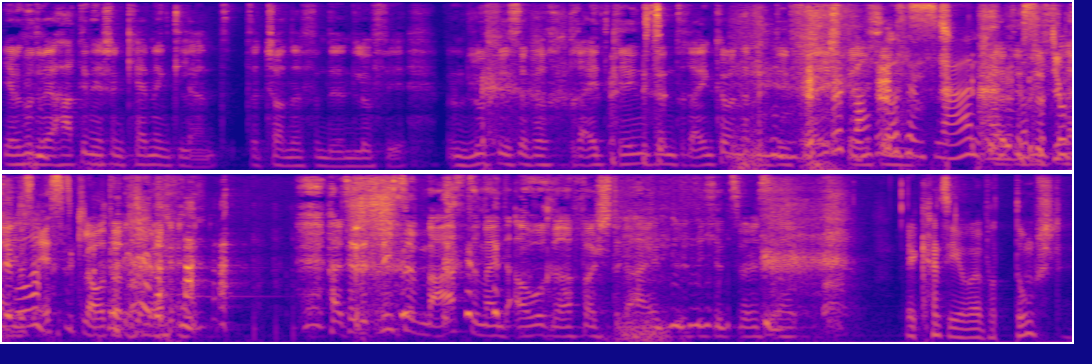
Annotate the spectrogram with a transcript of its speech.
Ja, aber gut, wer hat ihn ja schon kennengelernt? Der Jonathan, den Luffy. Und Luffy ist einfach breit grinsend reingekommen und hat ihm die Was war sein Fleischbällchen. Plan? Ja, Also, das ist Der ist Typ, der das? Essen klaut hat. Also jetzt nicht so Mastermind-Aura verstrahlt, würde ich jetzt mal sagen. Er kann sich aber einfach dumm stellen.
